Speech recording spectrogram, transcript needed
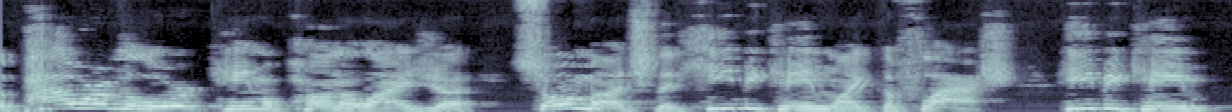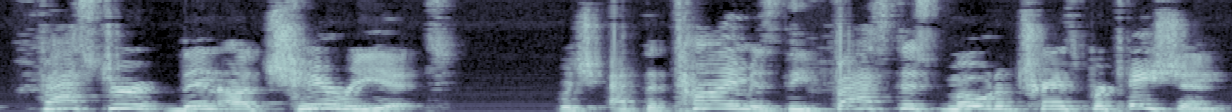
The power of the Lord came upon Elijah so much that he became like the Flash. He became faster than a chariot, which at the time is the fastest mode of transportation.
